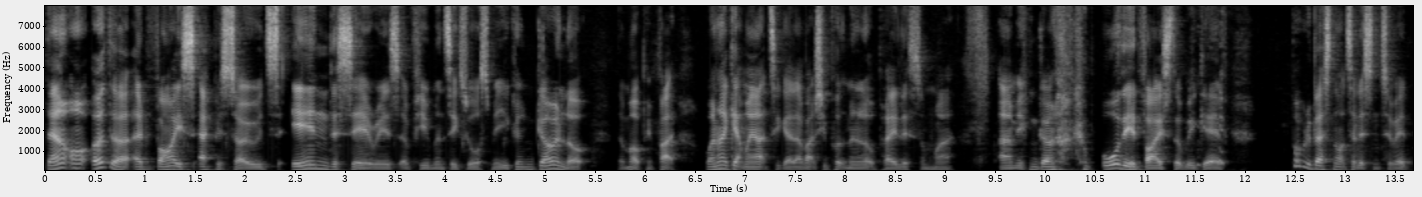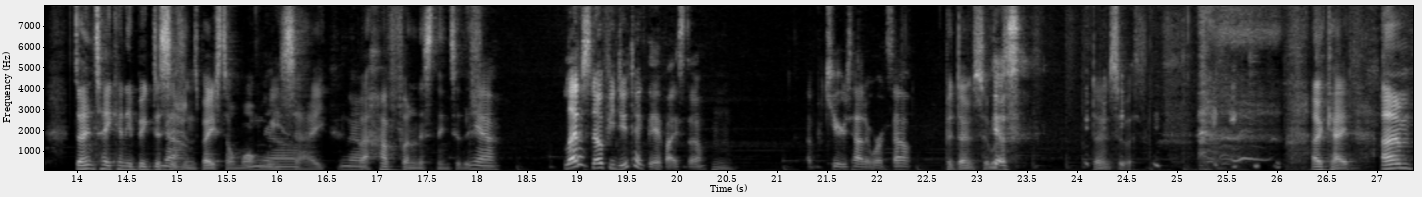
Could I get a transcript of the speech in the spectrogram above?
There are other advice episodes in the series of Humans Exhaust Me. You can go and look them up. In fact, when I get my act together, I've actually put them in a little playlist somewhere. Um, you can go and look up all the advice that we give. Probably best not to listen to it. Don't take any big decisions based on what we say, No. but have fun listening to the Yeah. show. Let us know if you do take the advice, though. Hmm. I'm curious how it works out. But don't sue us. Don't sue us. okay. Um,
